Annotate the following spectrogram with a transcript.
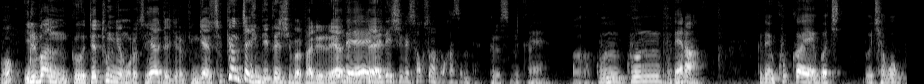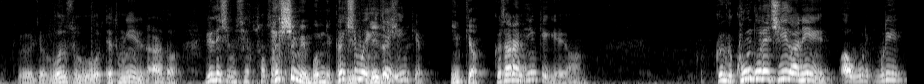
어? 일반 그 대통령으로서 해야 될 일은 굉장히 수평적인 리더십을 발휘를 해야 되는데, 리더십의 속성은 똑같습니다. 그렇습니까? 네. 어. 군, 군 부대나 그다음에 국가의 뭐, 치- 뭐 최고 그, 저 원수 대통령이라도 리더십은 속성 핵심이 뭡니까? 핵심은 리- 인격? 인격. 인격. 그 사람이 인격이에요. 그러니까 군부대 지휘관이 아 우리 우리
